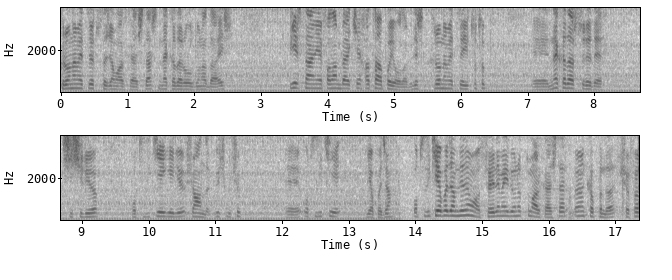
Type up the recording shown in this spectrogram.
kronometre tutacağım arkadaşlar. Ne kadar olduğuna dair. Bir saniye falan belki hata payı olabilir. Kronometreyi tutup e, ne kadar sürede şişiriyor. 32'ye geliyor. Şu anda 3.5 e, 32 yapacağım. 32 yapacağım dedim ama söylemeyi de unuttum arkadaşlar. Ön kapıda şoför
